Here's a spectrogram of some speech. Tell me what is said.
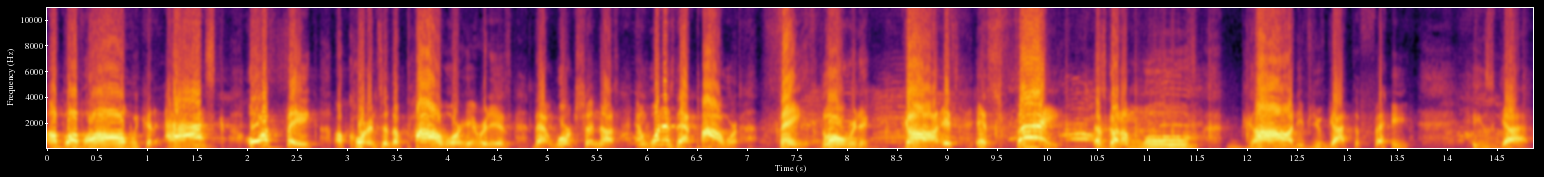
above all we could ask or think according to the power, here it is, that works in us. And what is that power? Faith. Glory to God. It's, it's faith that's going to move God. If you've got the faith, He's got,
